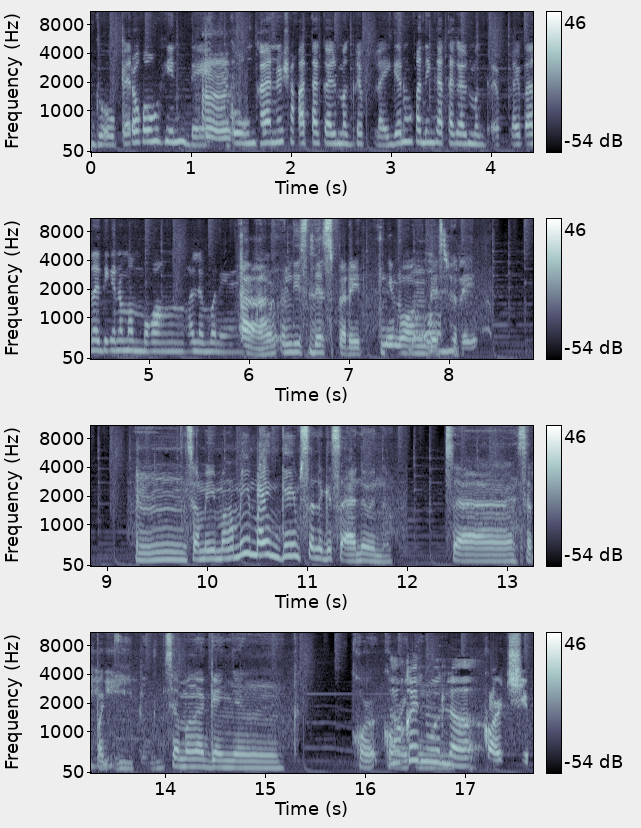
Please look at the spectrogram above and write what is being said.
go. Pero kung hindi, uh, kung gano'n siya katagal mag-reply, ganun ka din katagal mag-reply para di ka naman mukhang, alam mo na yan. Ah, uh, hindi desperate. Hindi mo ang desperate. Mm, sa so may mga may mind games talaga sa ano no sa sa pag-ibig sa mga ganyang court, courting, wala. courtship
